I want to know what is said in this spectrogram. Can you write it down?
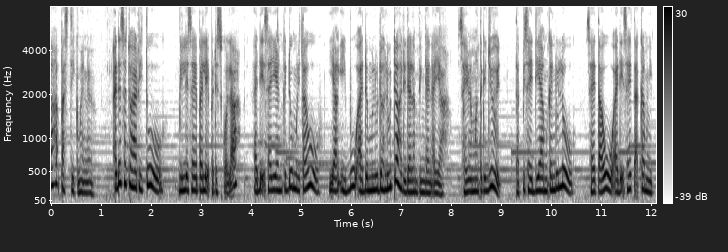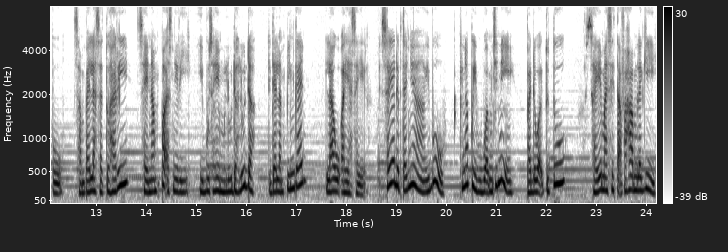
Tak pasti ke mana. Ada satu hari tu, bila saya balik pada sekolah, adik saya yang kedua beritahu yang ibu ada meludah-ludah di dalam pinggan ayah. Saya memang terkejut, tapi saya diamkan dulu. Saya tahu adik saya takkan menipu. Sampailah satu hari, saya nampak sendiri ibu saya meludah-ludah di dalam pinggan lauk ayah saya. Saya ada bertanya, ibu, kenapa ibu buat macam ni? Pada waktu tu, saya masih tak faham lagi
